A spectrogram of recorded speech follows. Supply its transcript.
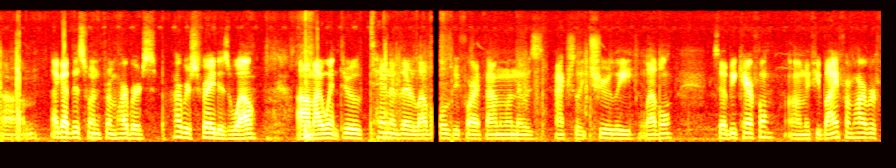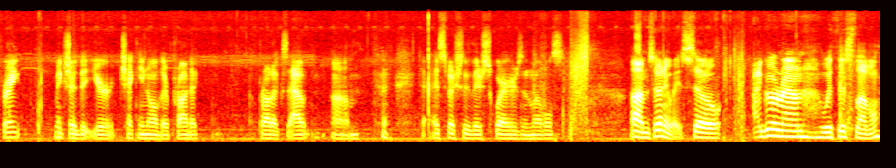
um, I got this one from Harbor's, Harbor's Freight as well. Um, I went through 10 of their levels before I found one that was actually truly level. So be careful. Um, if you buy from Harbor Freight, make sure that you're checking all their product products out, um, especially their squares and levels. Um, so anyways, so I go around with this level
